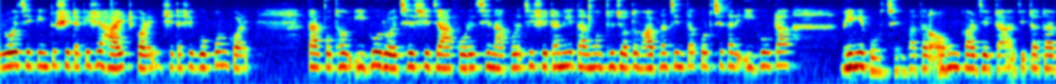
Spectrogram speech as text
রয়েছে, কিন্তু সেটাকে সে হাইড করে, সেটা সে গোপন করে। তার কোথাও ইগো রয়েছে, সে যা করেছে, না করেছে, সেটা নিয়ে তার মধ্যে যত ভাবনা চিন্তা করছে, তার ইগোটা ভেঙে পড়ছে বা তার অহংকার যেটা যেটা তার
